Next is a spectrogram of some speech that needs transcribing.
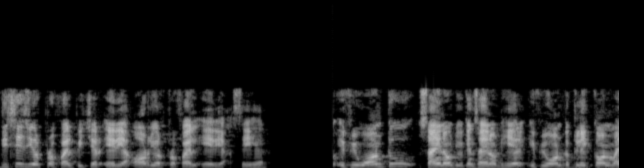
this is your profile picture area or your profile area. See here. If you want to sign out you can sign out here. If you want to click on my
